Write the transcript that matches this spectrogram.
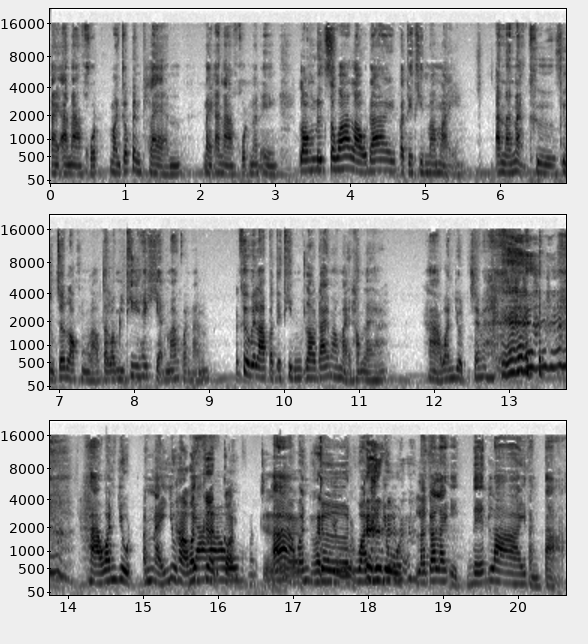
ในอนาคต มันก็เป็นแพลนในอนาคตนั่นเอง ลองนึกซะว่าเราได้ปฏิทินมาใหม่ อันนั้นอะคือ future lock ของเรา แต่เรามีที่ให้เขียนมากกว่านั้น ก็คือเวลาปฏิทินเราได้มาใหม่ทำอะไรคะ หาวันหยุดใช่ไหมหาวันหยุดอันไหนหยุดหาวันเกิดยาวก่อนวันเกิดอ่าวันเกิหยุดวันหยุดแล้วก็อะไรอีกเดทไลน์ต่าง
